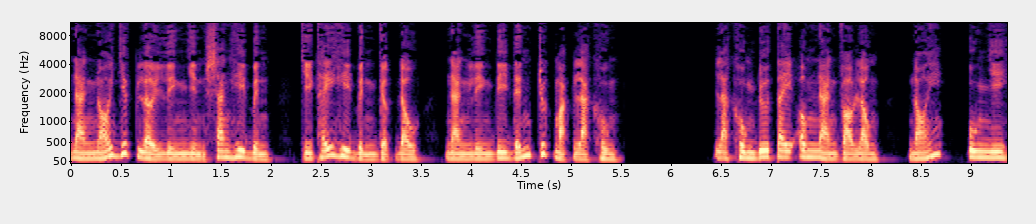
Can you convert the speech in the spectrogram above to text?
Nàng nói dứt lời liền nhìn sang Hi Bình, chỉ thấy Hi Bình gật đầu, nàng liền đi đến trước mặt Lạc Hùng. Lạc Hùng đưa tay ôm nàng vào lòng, nói, U Nhi,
